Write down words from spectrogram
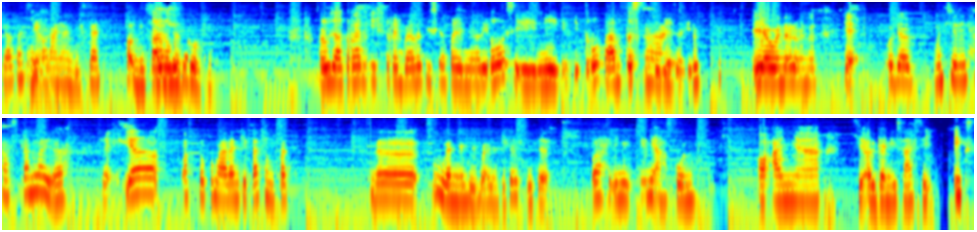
Siapa sih hmm. orang yang desain? Kok bisa kalau jago gitu? Kalau bisa keren ih keren banget sih siapa yang nyari. Oh si ini kayak gitu. Oh pantas gitu nah, biasanya. gitu. iya benar-benar kayak udah menciri khaskan lah ya. Kayak ya waktu kemarin kita sempat nge bukan ngegibahin juga sih kayak wah ini ini akun OA-nya si organisasi X.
